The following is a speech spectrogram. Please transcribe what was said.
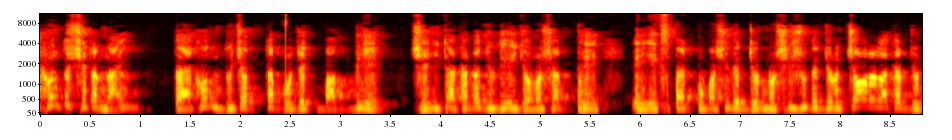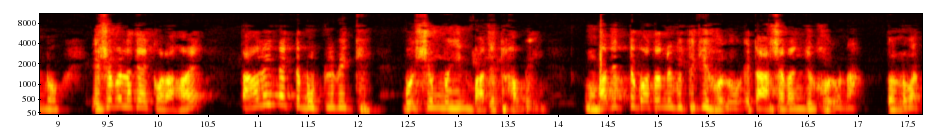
এখন তো সেটা নাই। তো এখন দু চারটা প্রজেক্ট বাদ দিয়ে সেই টাকাটা যদি এই জনস্বার্থে এই এক্সপার্ট প্রবাসীদের জন্য, শিশুদের জন্য, চর এলাকার জন্য এসব এলাকায় করা হয়, তাহলেই না একটা বৈপ্লবিক বৈষম্যহীন বাজেট হবে। বাজেট তো গতানুগতিকই হলো, এটা আশাব্যঞ্জক হলো না। ধন্যবাদ।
